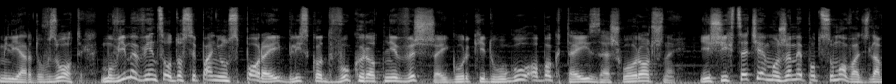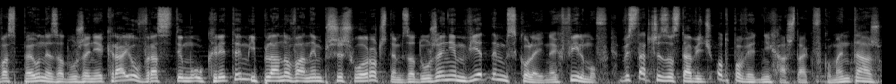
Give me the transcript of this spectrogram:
miliardów złotych. Mówimy więc o dosypaniu sporej, blisko dwukrotnie wyższej górki długu obok tej zeszłorocznej. Jeśli chcecie, możemy podsumować dla Was pełne zadłużenie kraju wraz z tym ukrytym i planowanym przyszłorocznym zadłużeniem w jednym z kolejnych filmów. Wystarczy zostawić odpowiedni hashtag w komentarzu.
